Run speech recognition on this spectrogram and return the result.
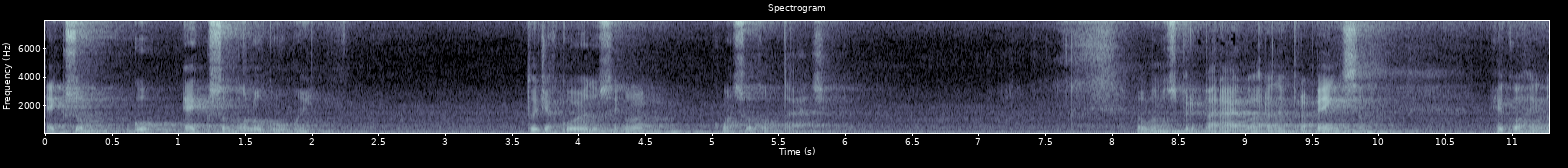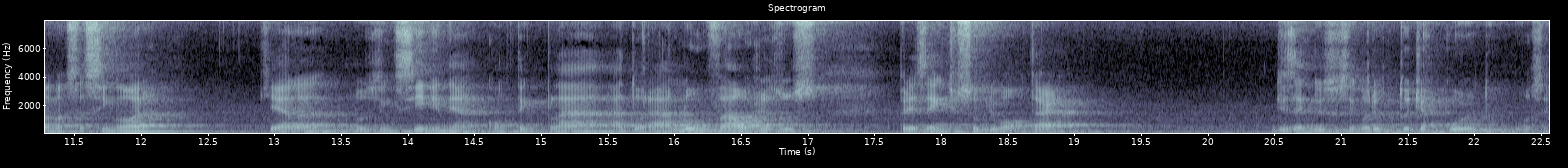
Exomologu, mãe. Estou de acordo, Senhor, com a sua vontade. Vamos nos preparar agora né, para a bênção, recorrendo a Nossa Senhora, que ela nos ensine né, a contemplar, a adorar, louvar o Jesus presente sobre o altar, dizendo isso, Senhor, eu estou de acordo com você.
